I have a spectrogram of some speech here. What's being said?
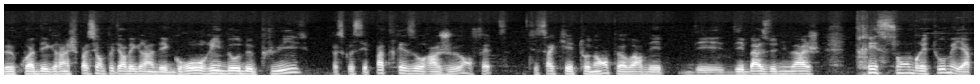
Euh, quoi, des grains, je sais pas si on peut dire des grains, des gros rideaux de pluie, parce que c'est pas très orageux en fait. C'est ça qui est étonnant. On peut avoir des, des, des, bases de nuages très sombres et tout, mais il y a,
